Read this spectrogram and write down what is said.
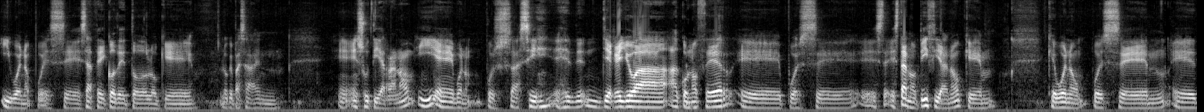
Y bueno, pues eh, se hace eco de todo lo que. lo que pasa en. Eh, en su tierra, ¿no? Y bueno, pues así llegué yo a, a conocer pues esta noticia, ¿no? Que, que bueno, pues eh, eh,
